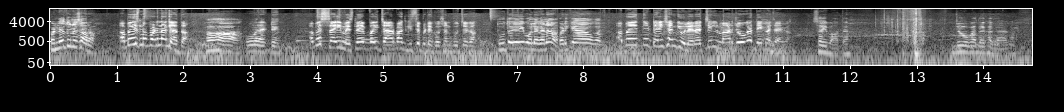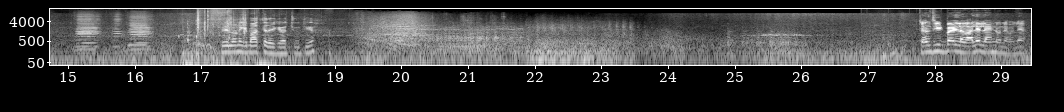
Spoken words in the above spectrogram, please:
पढ़ लिया तूने सारा? अबे इसमें पढ़ना क्या था? हाँ हाँ ओवर एक्टिंग अबे सही में इसने भाई चार पाँच घिस्से पिटे क्वेश्चन पूछेगा। तू तो यही बोलेगा ना पढ़ के आया होगा। अबे इतनी टेंशन क्यों ले रहा है? चिल मार जो होगा देखा जाएगा। सही बात है। जो होगा देखा जाएगा। फेल होने के बाद क्या देखेगा चूतिया चल सीट बेल्ट लगा ले लैंड होने वाले हैं।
